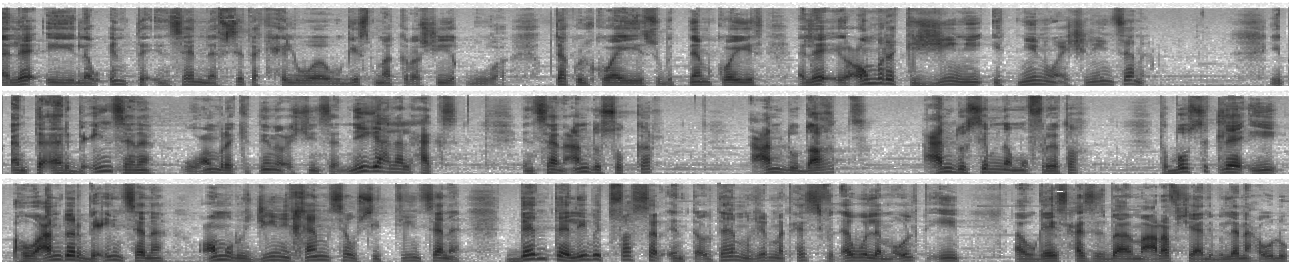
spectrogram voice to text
ألاقي لو أنت إنسان نفسيتك حلوة وجسمك رشيق وبتاكل كويس وبتنام كويس ألاقي عمرك الجيني 22 سنة. يبقى أنت 40 سنة وعمرك 22 سنة. نيجي على العكس. إنسان عنده سكر عنده ضغط عنده سمنة مفرطة. تبص تلاقي هو عنده 40 سنة عمره الجيني 65 سنة. ده انت ليه بتفسر؟ انت قلتها من غير ما تحس في الأول لما قلت إيه؟ أو جايز حاسس بقى ما أعرفش يعني باللي أنا هقوله.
